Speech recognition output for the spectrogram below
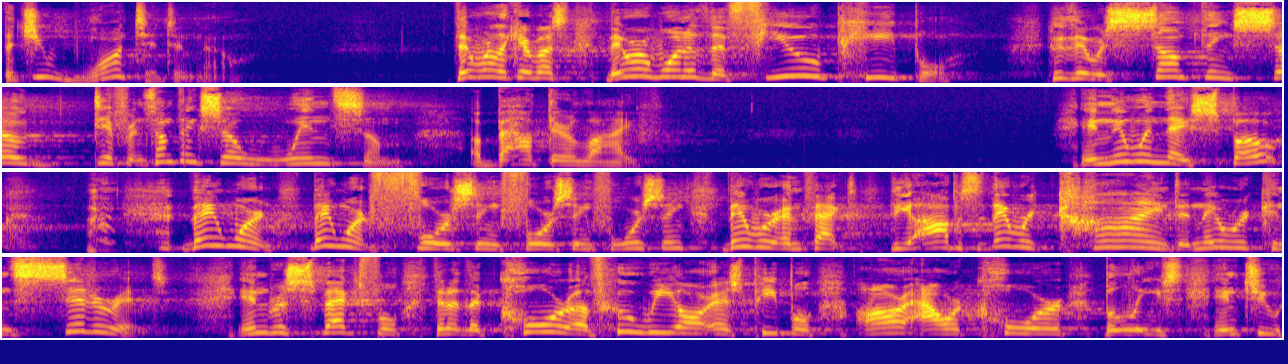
that you wanted to know? They were like everybody else. They were one of the few people who there was something so different, something so winsome about their life. And then when they spoke, they weren't, they weren't forcing, forcing, forcing. They were, in fact, the opposite. They were kind and they were considerate and respectful that at the core of who we are as people are our core beliefs. And to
